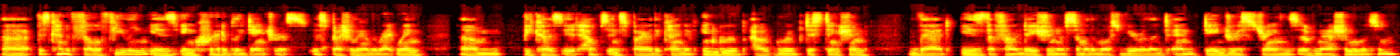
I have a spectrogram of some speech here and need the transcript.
Uh, this kind of fellow feeling is incredibly dangerous, especially on the right wing um, because it helps inspire the kind of in group, out group distinction that is the foundation of some of the most virulent and dangerous strains of nationalism.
